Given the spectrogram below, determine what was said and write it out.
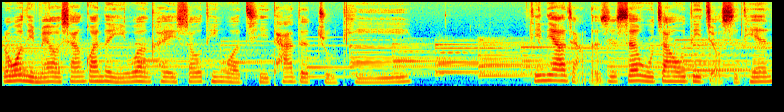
如果你没有相关的疑问，可以收听我其他的主题。今天要讲的是生物障物第九十天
